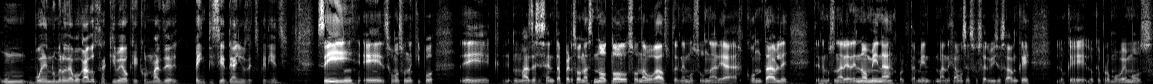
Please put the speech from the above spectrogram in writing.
un buen número de abogados. Aquí veo que con más de 27 años de experiencia. Sí, eh, somos un equipo de más de 60 personas, no todos son abogados, tenemos un área contable, tenemos un área de nómina, porque también manejamos esos servicios, aunque lo que, lo que promovemos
